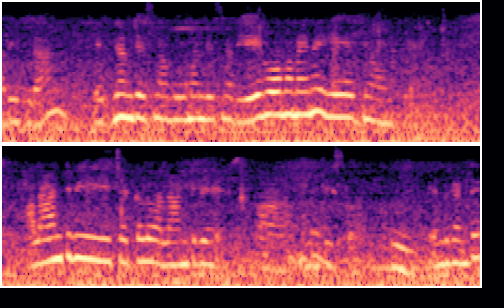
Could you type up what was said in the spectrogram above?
అది కూడా యజ్ఞం చేసిన హోమం చేసిన ఏ హోమమైనా ఏ యజ్ఞం అయినా అలాంటివి చెక్కలు అలాంటివి మనం తీసుకోవాలి. ఎందుకంటే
